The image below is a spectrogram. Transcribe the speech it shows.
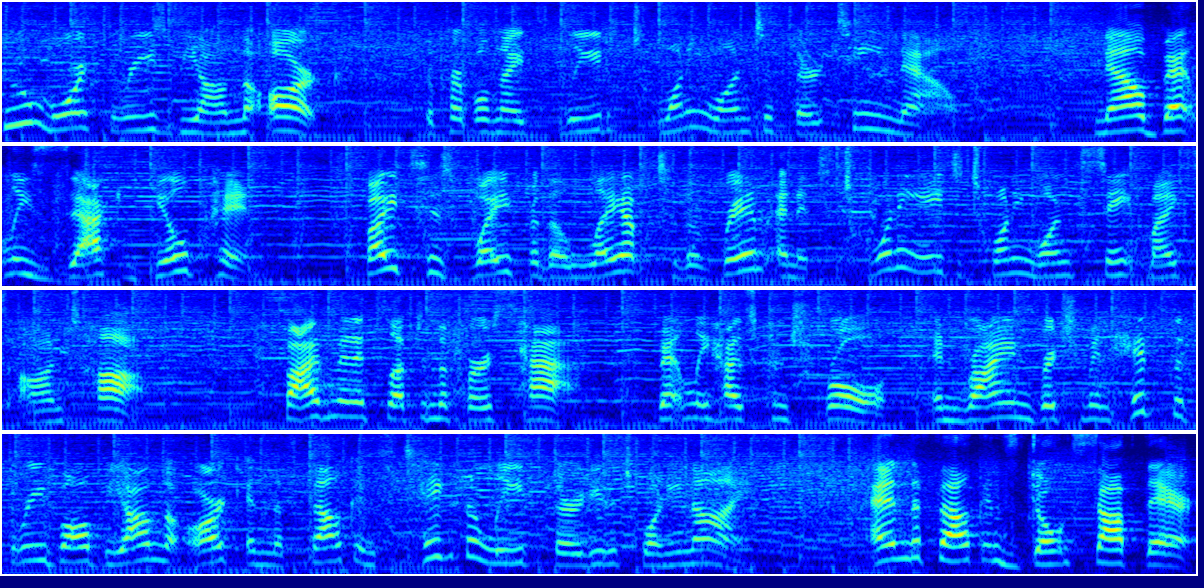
two more threes beyond the arc. The Purple Knights lead 21 to 13 now. Now Bentley's Zach Gilpin fights his way for the layup to the rim and it's 28 to 21 St. Mike's on top. Five minutes left in the first half. Bentley has control and Ryan Richmond hits the three ball beyond the arc and the Falcons take the lead 30 to 29. And the Falcons don't stop there.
